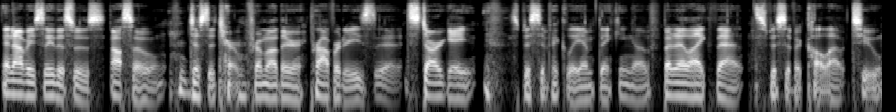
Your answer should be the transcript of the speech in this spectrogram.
And obviously, this was also just a term from other properties, uh, Stargate specifically. I'm thinking of, but I like that specific call out to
